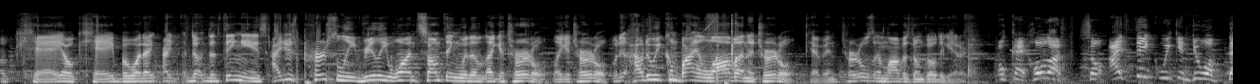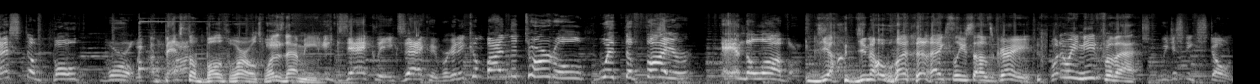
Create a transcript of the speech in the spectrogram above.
Okay, okay, but what I, I the, the thing is, I just personally really want something with a like a turtle, like a turtle. What, how do we combine lava and a turtle, Kevin? Turtles and lavas don't go together. Okay, hold on. So I think we can do a best of both worlds. A best of both worlds. What does that mean? Exactly, exactly. We're gonna combine the turtle with the fire and the lava. Yeah, you know what? That actually sounds great. What do we need for that? We just need stone.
